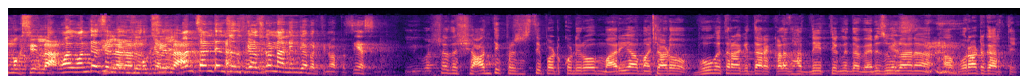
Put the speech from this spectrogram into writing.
ಮುಗಿಸಿಲ್ಲ. ಒಂದ್- ಮುಗಿಸಿಲ್ಲ. ಸೆಂಟೆನ್ಸ್ ಒಂದ್ ಸೆಂಟೆನ್ಸ್ ಕೇಳಿಸ್ಕೊಂಡು ನಾನು ನಿಮ್ಗೆ ಬರ್ತೀನಿ ವಾಪಸ್. ಎಸ್ ಈ ವರ್ಷದ ಶಾಂತಿ ಪ್ರಶಸ್ತಿ ಪಡ್ಕೊಂಡಿರೋ ಮಾರಿಯಾ ಮಚಾಡೋ ಭೂಗತರಾಗಿದ್ದಾರೆ. ಕಳೆದ ಹದಿನೈದು ತಿಂಗಳಿಂದ ವೆನಿಜುಲಾನ ಆ ಹೋರಾಟಗಾರ್ತಿ.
